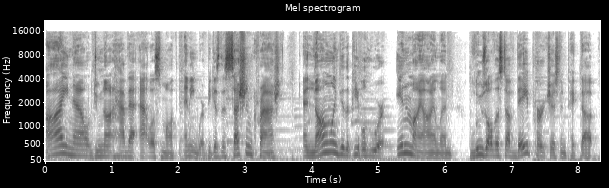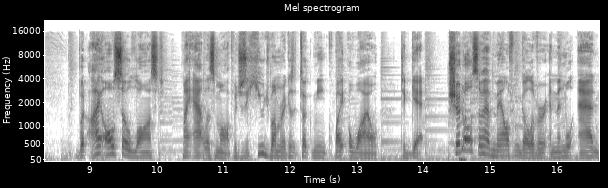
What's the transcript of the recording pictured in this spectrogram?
I now do not have that Atlas moth anywhere because the session crashed, and not only did the people who were in my island lose all the stuff they purchased and picked up, but I also lost my Atlas moth, which is a huge bummer because it took me quite a while to get. Should also have mail from Gulliver, and then we'll add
